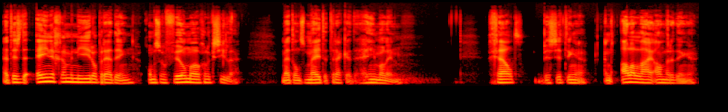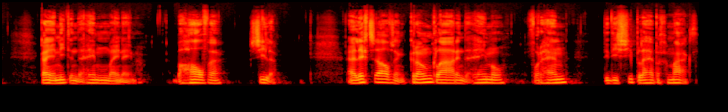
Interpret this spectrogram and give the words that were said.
Het is de enige manier op redding om zoveel mogelijk zielen met ons mee te trekken de hemel in. Geld, bezittingen en allerlei andere dingen kan je niet in de hemel meenemen, behalve zielen. Er ligt zelfs een kroon klaar in de hemel voor hen die discipelen hebben gemaakt.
